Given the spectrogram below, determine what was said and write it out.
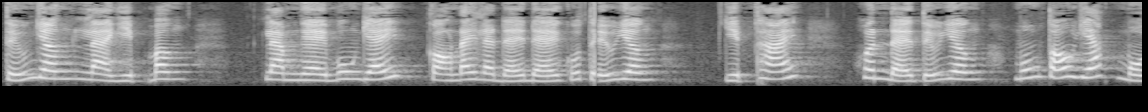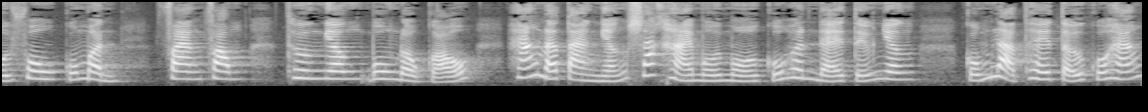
Tiểu nhân là Diệp Bân, làm nghề buôn giấy, còn đây là đệ đệ của tiểu dân. Diệp Thái, huynh đệ tiểu dân muốn tố giác muội phu của mình, Phan Phong, thương nhân buôn đồ cổ, hắn đã tàn nhẫn sát hại muội muội của huynh đệ tiểu nhân, cũng là thê tử của hắn,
